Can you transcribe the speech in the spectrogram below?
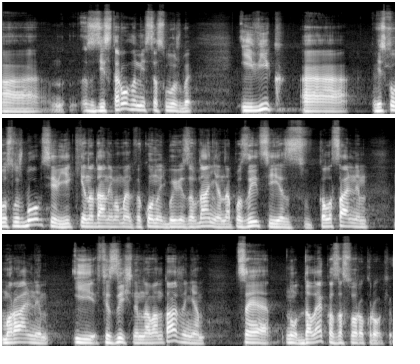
е, зі старого місця служби, і вік е, військовослужбовців, які на даний момент виконують бойові завдання на позиції з колосальним моральним і фізичним навантаженням, це ну далеко за 40 років.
